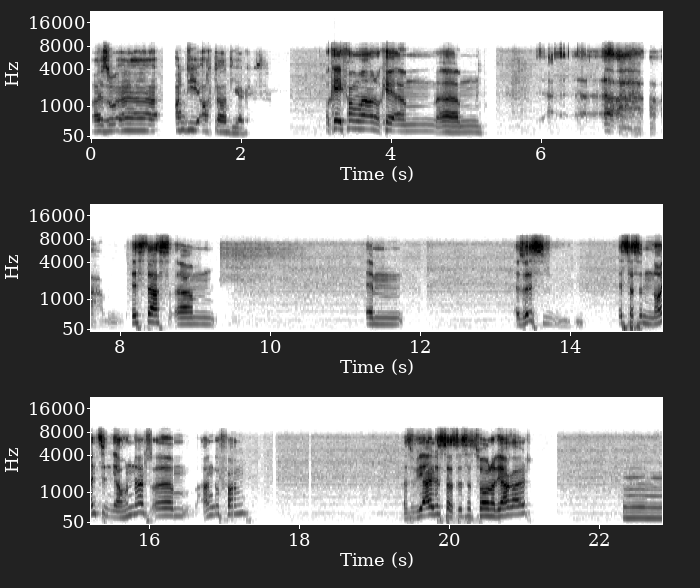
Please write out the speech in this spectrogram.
also äh, Andi, Achter, Dirk. Okay, ich fange mal an. Okay, ähm, ähm, äh, äh, äh, ist das ähm, im, also ist, ist das im 19. Jahrhundert ähm, angefangen? Also wie alt ist das? Ist das 200 Jahre alt? Mm,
